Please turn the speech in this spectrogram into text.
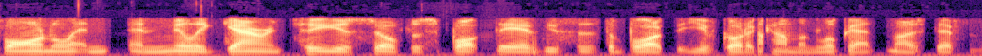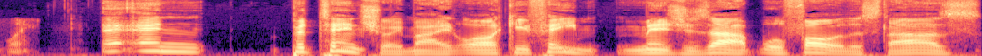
final and, and nearly guarantee yourself a spot there, this is the bloke that you've got to come and look at most definitely. And potentially, mate, like if he measures up, well, follow the stars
